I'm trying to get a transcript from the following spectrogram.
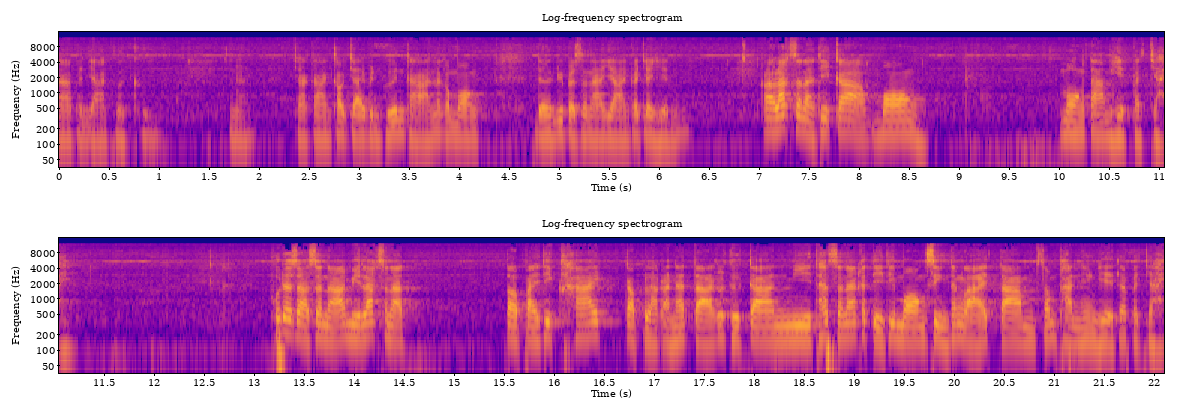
นาปัญญาเกิดขึ้นนะจากการเข้าใจเป็นพื้นฐานแล้วก็มองเดินวิปัสสนาญาณก็จะเห็นลักษณะที่ 9 มองมองตามเหตุปัจจัย พุทธศาสนามีลักษณะ ต่อไปที่คล้ายกับหลักอนัตตาก็คือการมีทัศนคติที่มองสิ่งทั้งหลายตามสัมพันธ์แห่งเหตุและปัจจัย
